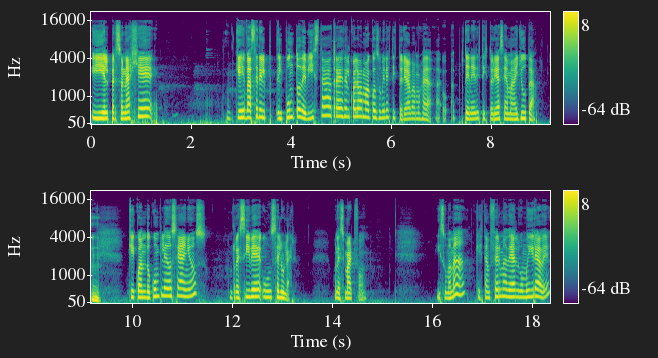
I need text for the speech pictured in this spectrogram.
Y el personaje que va a ser el, el punto de vista a través del cual vamos a consumir esta historia, vamos a, a obtener esta historia, se llama Yuta, Mm, que cuando cumple 12 años recibe un celular, un smartphone. Y su mamá, que está enferma de algo muy grave,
